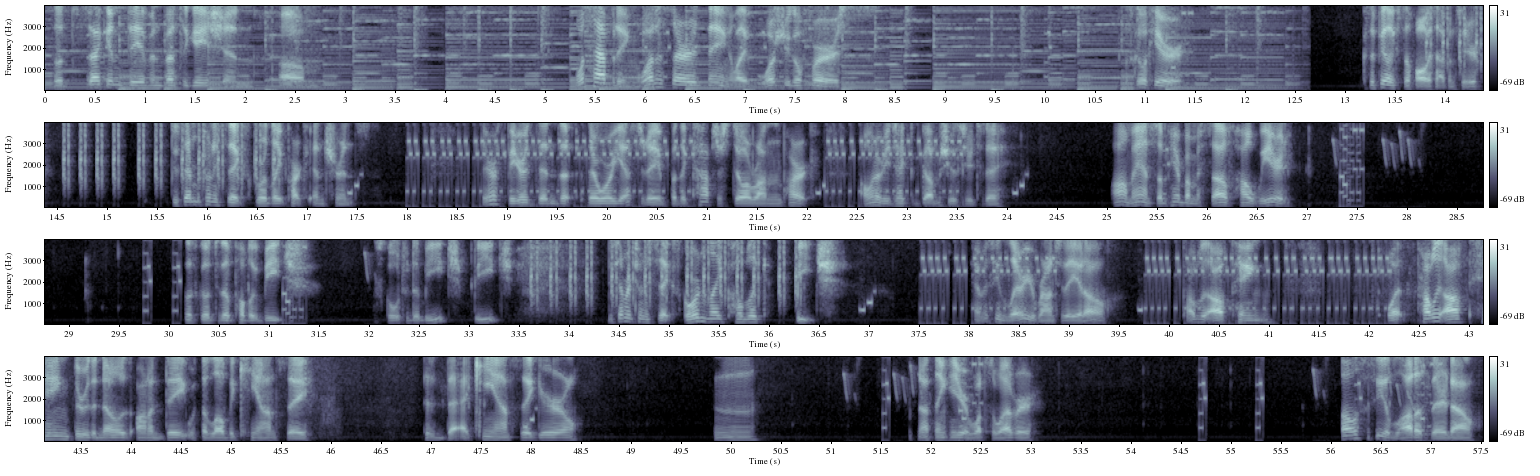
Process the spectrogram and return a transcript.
So second day of investigation. Um What's happening? What is our thing? Like, what should we go first? Let's go here. Because I feel like stuff always happens here. December 26th, Gourd Lake Park entrance. There are fewer than the, there were yesterday, but the cops are still around the park. I wonder if Detective Gumshoe's here today. Oh man, so I'm here by myself. How weird. Let's go to the public beach. Let's go to the beach. Beach. December 26th, Gordon Lake Public Beach. Haven't seen Larry around today at all. Probably off paying... What? Probably off paying through the nose on a date with the lovely Kiance. Is that Kiance girl? Hmm. Nothing here whatsoever. Oh, let's see a Lotta's there now.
